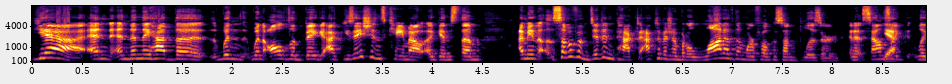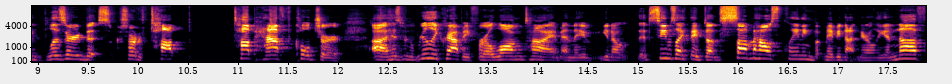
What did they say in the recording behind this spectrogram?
Yeah, and and then they had the when when all the big accusations came out against them I mean, some of them did impact Activision, but a lot of them were focused on Blizzard, and it sounds Yeah. like like Blizzard sort of top top half culture uh, has been really crappy for a long time, and they've you know it seems like they've done some house cleaning, but maybe not nearly enough.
